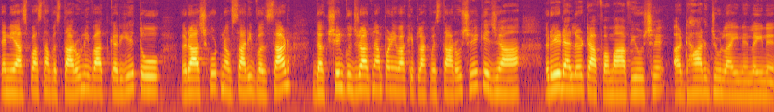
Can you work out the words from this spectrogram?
તેની આસપાસના વિસ્તારોની વાત કરીએ તો રાજકોટ, નવસારી, વલસાડ, દક્ષિણ ગુજરાતના પણ એવા કેટલાક વિસ્તારો છે કે જ્યાં રેડ એલર્ટ આપવામાં આવ્યું છે અઢાર જુલાઈને લઈને.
